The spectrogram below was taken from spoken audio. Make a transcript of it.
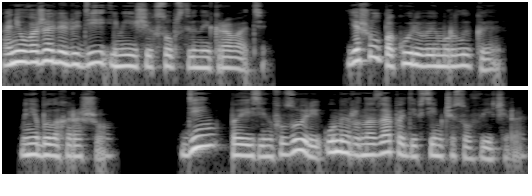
Они уважали людей, имеющих собственные кровати. Я шел, покуривая и мурлыкая. Мне было хорошо. День поэзии инфузорий умер на западе в семь часов вечера.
